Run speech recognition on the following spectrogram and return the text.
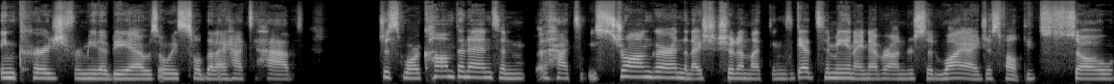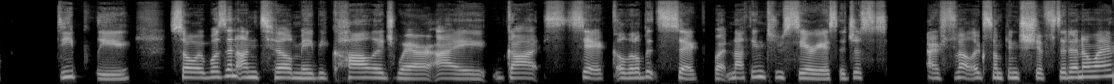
encouraged for me to be. I was always told that I had to have just more confidence and had to be stronger and that I sh- shouldn't let things get to me. And I never understood why. I just felt it so deeply. So it wasn't until maybe college where I got sick, a little bit sick, but nothing too serious. It just I felt like something shifted in a way.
